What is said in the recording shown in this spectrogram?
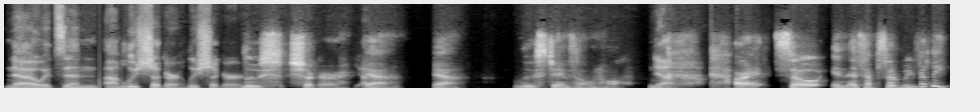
No, it's in um, Loose Sugar. Loose Sugar. Loose Sugar. Yeah. Yeah. Yeah. Loose James Allen Hall. Yeah. All right. So in this episode, we really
